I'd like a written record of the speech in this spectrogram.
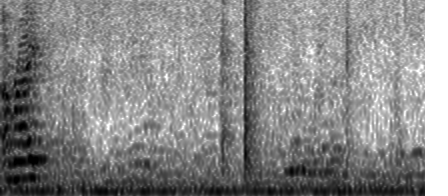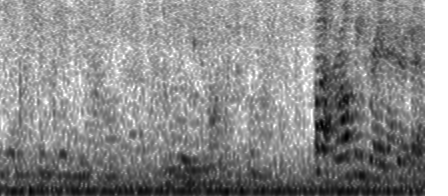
I'm right. But I'll be featured in it.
